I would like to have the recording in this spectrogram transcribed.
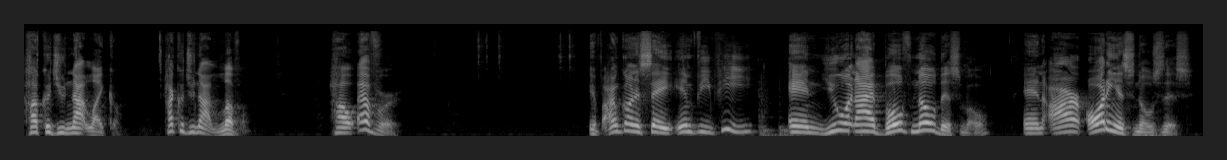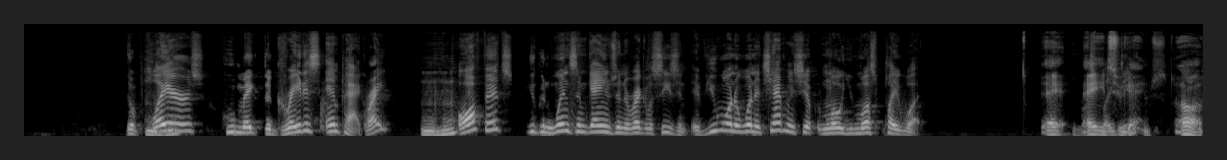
How could you not like him? How could you not love him? However, if I'm going to say MVP, and you and I both know this, Mo, and our audience knows this, the mm-hmm. players who make the greatest impact, right? Mm-hmm. Offense, you can win some games in the regular season. If you want to win a championship, Mo, you must play what? Eight, 82 games. Oh,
